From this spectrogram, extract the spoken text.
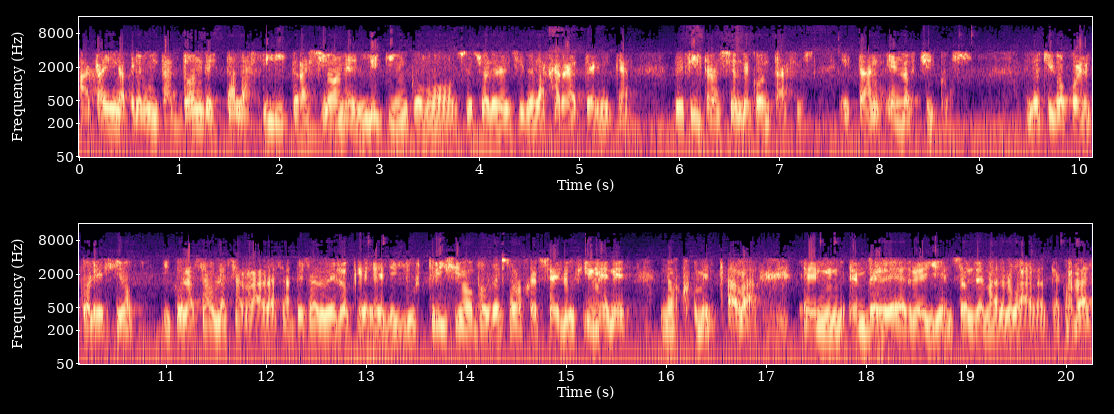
acá hay una pregunta, ¿dónde está la filtración, el leaking, como se suele decir en la jerga técnica, de filtración de contagios? Están en los chicos los chicos con el colegio y con las aulas cerradas, a pesar de lo que el ilustrísimo profesor José Luis Jiménez nos comentaba en, en BDR y en Sol de Madrugada. ¿Te acordás,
